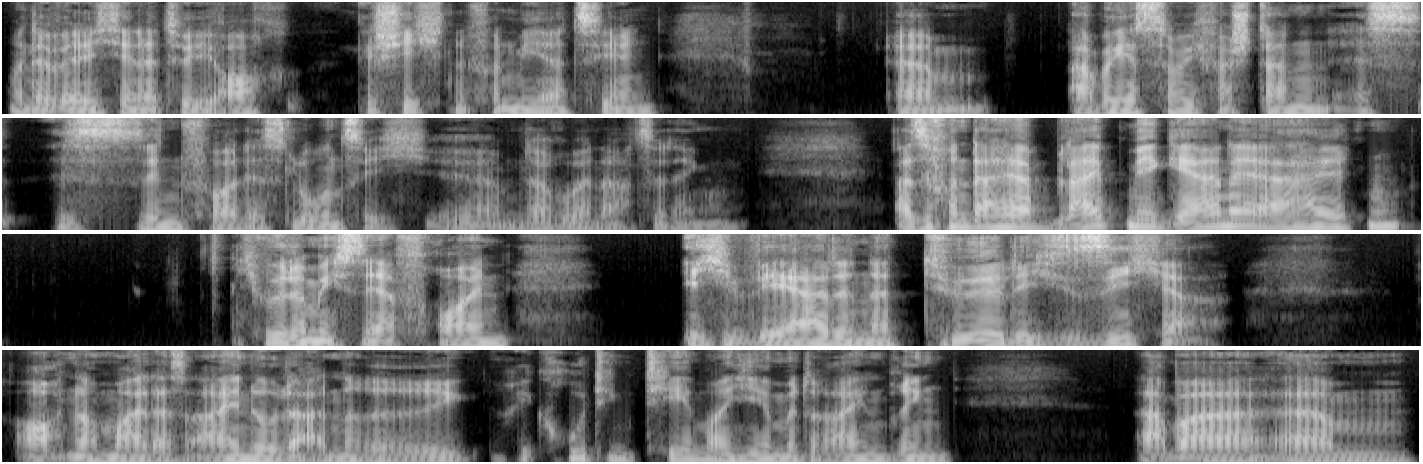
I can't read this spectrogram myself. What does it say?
Und da werde ich dir natürlich auch Geschichten von mir erzählen. Ähm, aber jetzt habe ich verstanden, es ist sinnvoll, es lohnt sich, ähm, darüber nachzudenken. Also von daher bleib mir gerne erhalten. Ich würde mich sehr freuen. Ich werde natürlich sicher auch nochmal das eine oder andere Re Recruiting-Thema hier mit reinbringen. Aber ähm,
